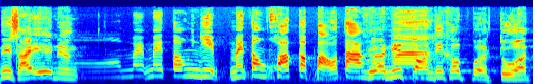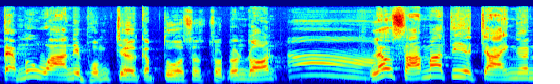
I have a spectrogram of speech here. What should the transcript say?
นี่สาย A1 อ๋อไม่ไม่ต้องหยิบไม่ต้องควักกระเป๋าตังค์คืออันนี้กมาตอนที่เขาเปิดตัว แต่เมื่อวานนี่ผมเจอกับตัวสดๆร้อนอ๋อๆแล้วสามารถที่จะจ่ายเงิน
